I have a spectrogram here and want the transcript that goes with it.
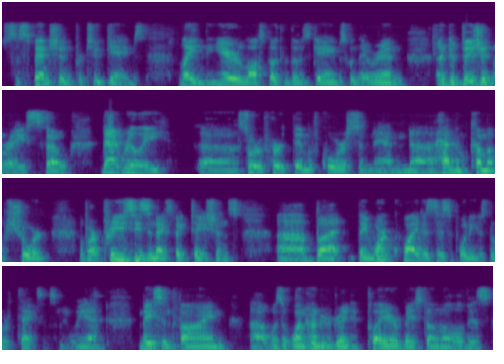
suspension for two games late in the year. Lost both of those games when they were in a division race, so that really uh, sort of hurt them, of course, and, and uh, had them come up short of our preseason expectations. Uh, but they weren't quite as disappointing as North Texas. I mean, we had Mason Fine uh, was a 100 rated player based on all of his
